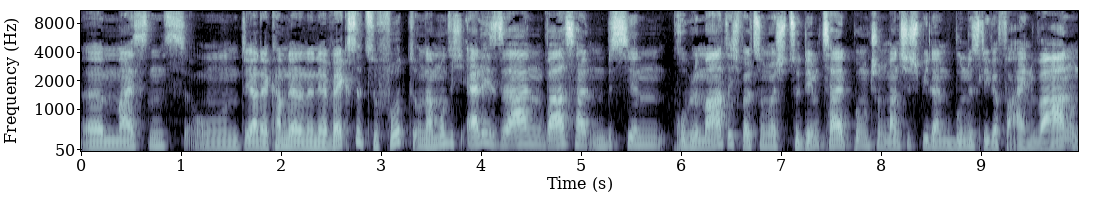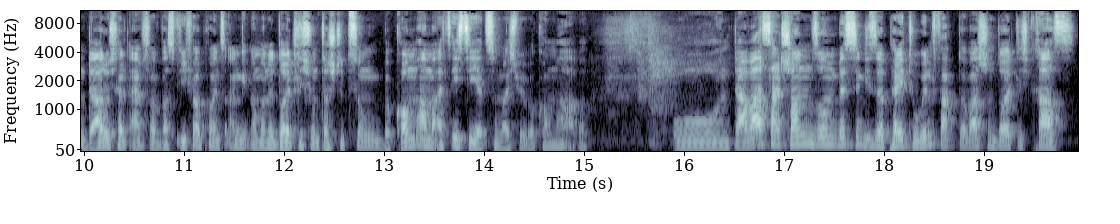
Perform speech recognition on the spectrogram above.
Äh, meistens. Und ja, der kam dann in der Wechsel zu Foot. Und da muss ich ehrlich sagen, war es halt ein bisschen problematisch, weil zum Beispiel zu dem Zeitpunkt schon manche Spieler in Bundesliga-Verein waren und dadurch halt einfach, was FIFA-Points angeht, nochmal eine deutliche Unterstützung bekommen haben, als ich sie jetzt zum Beispiel bekommen habe. Und da war es halt schon so ein bisschen, dieser Pay-to-Win-Faktor war schon deutlich krass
